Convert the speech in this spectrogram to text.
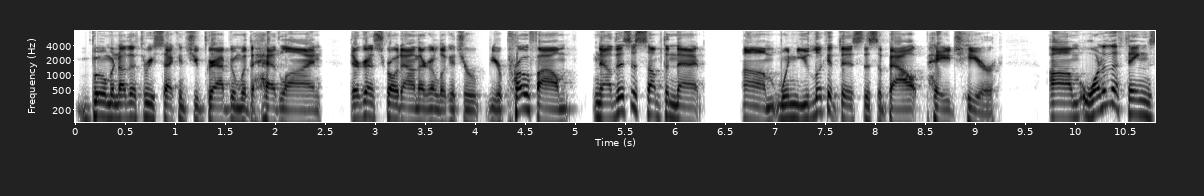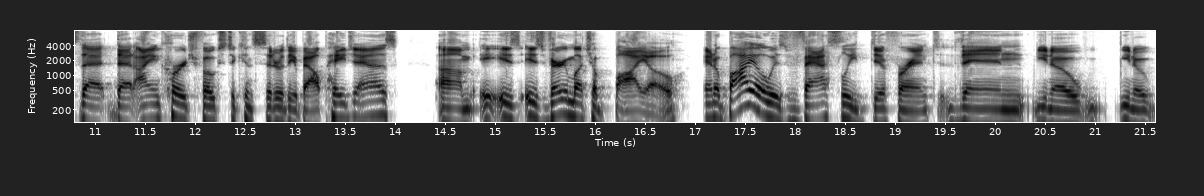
boom, another three seconds you grabbed him with a headline. They're going to scroll down. They're going to look at your your profile. Now, this is something that um, when you look at this this about page here, um, one of the things that that I encourage folks to consider the about page as um, is is very much a bio and a bio is vastly different than you know you know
